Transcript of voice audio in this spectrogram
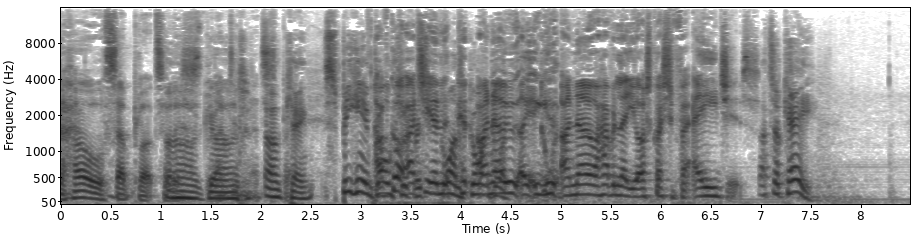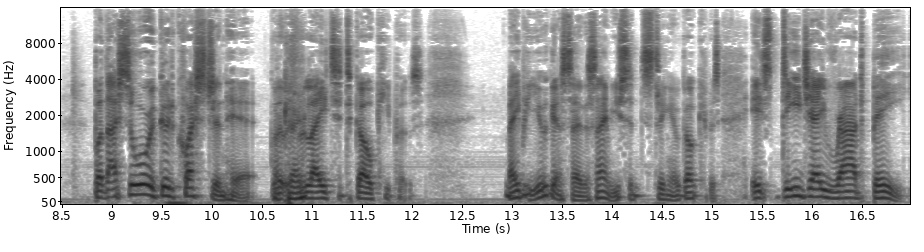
There's a whole subplot to oh, this. Oh I didn't god. Okay. Speaking of goalkeepers, I've got actually. go on, go on, I know. you, I know. I haven't let you ask a question for ages, That's okay. but I saw a good question here that Okay. was related to goalkeepers. Maybe you were going to say the same. You said speaking of goalkeepers, it's DJ Rad B.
